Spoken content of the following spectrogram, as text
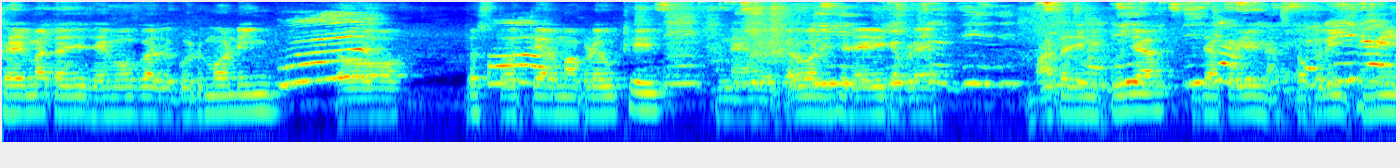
જય માતાજી, જય મોગલ ગુડ મોર્નિંગ તો દોસ્તો, અત્યારમાં આપણે ઉઠી અને હવે કરવાની છે ડાયરી કે આપણે માતાજીની પૂજા પૂજા કરી નાસ્તો કરી જમી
